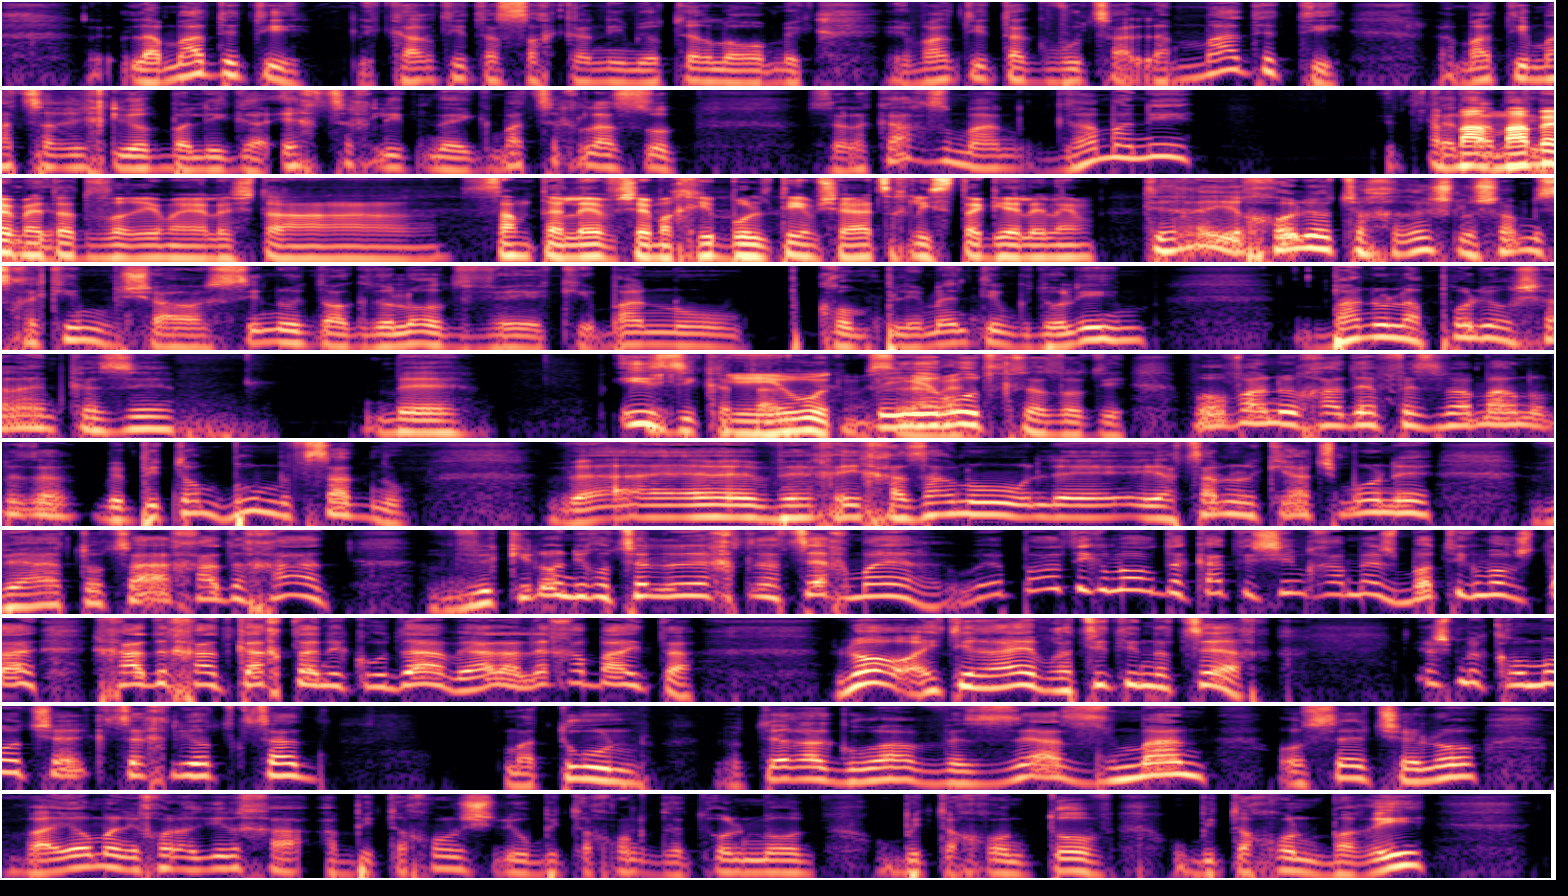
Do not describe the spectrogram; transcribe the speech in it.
למדתי, הכרתי את השחקנים יותר לעומק, הבנתי את הקבוצה, למדתי, למדתי מה צריך להיות בליגה, איך צריך להתנהג, מה צריך לעשות. זה לקח זמן, גם אני מה, מה באמת הדברים האלה שאתה שמת לב שהם הכי בולטים, שהיה צריך להסתגל אליהם? תראה, יכול להיות שאחרי שלושה משחקים שעשינו איתו הגדולות וקיבלנו קומפלימנטים גדולים, באנו לפועל ירושלים כזה, איזי קטן. בהירות מסוימת. בהירות כזאת. והובלנו 1-0 ואמרנו, וזה, ופתאום בום, הפסדנו. וחזרנו, יצאנו לקריית שמונה, והתוצאה 1-1. וכאילו, אני רוצה ללכת לנצח מהר. ובוא תגמור דקה 95, בוא תגמור 1-1, קח את הנקודה, ויאללה, לך הביתה. לא, הייתי רעב, רציתי לנצח. יש מקומות שצריך להיות קצת מתון, יותר רגוע, וזה הזמן עושה את שלו. והיום אני יכול להגיד לך, הביטחון שלי הוא ביטחון גדול מאוד, הוא ביטחון טוב, הוא ביטחון בריא,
